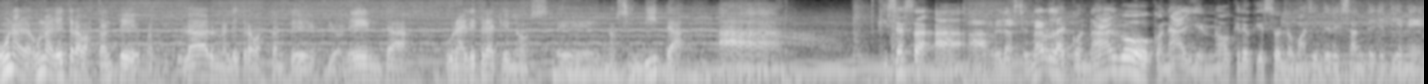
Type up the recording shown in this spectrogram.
Una, una, letra bastante particular, una letra bastante violenta, una letra que nos, nos invita a quizás a, relacionarla con algo o con alguien, ¿no? Creo que eso es lo más interesante que tiene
